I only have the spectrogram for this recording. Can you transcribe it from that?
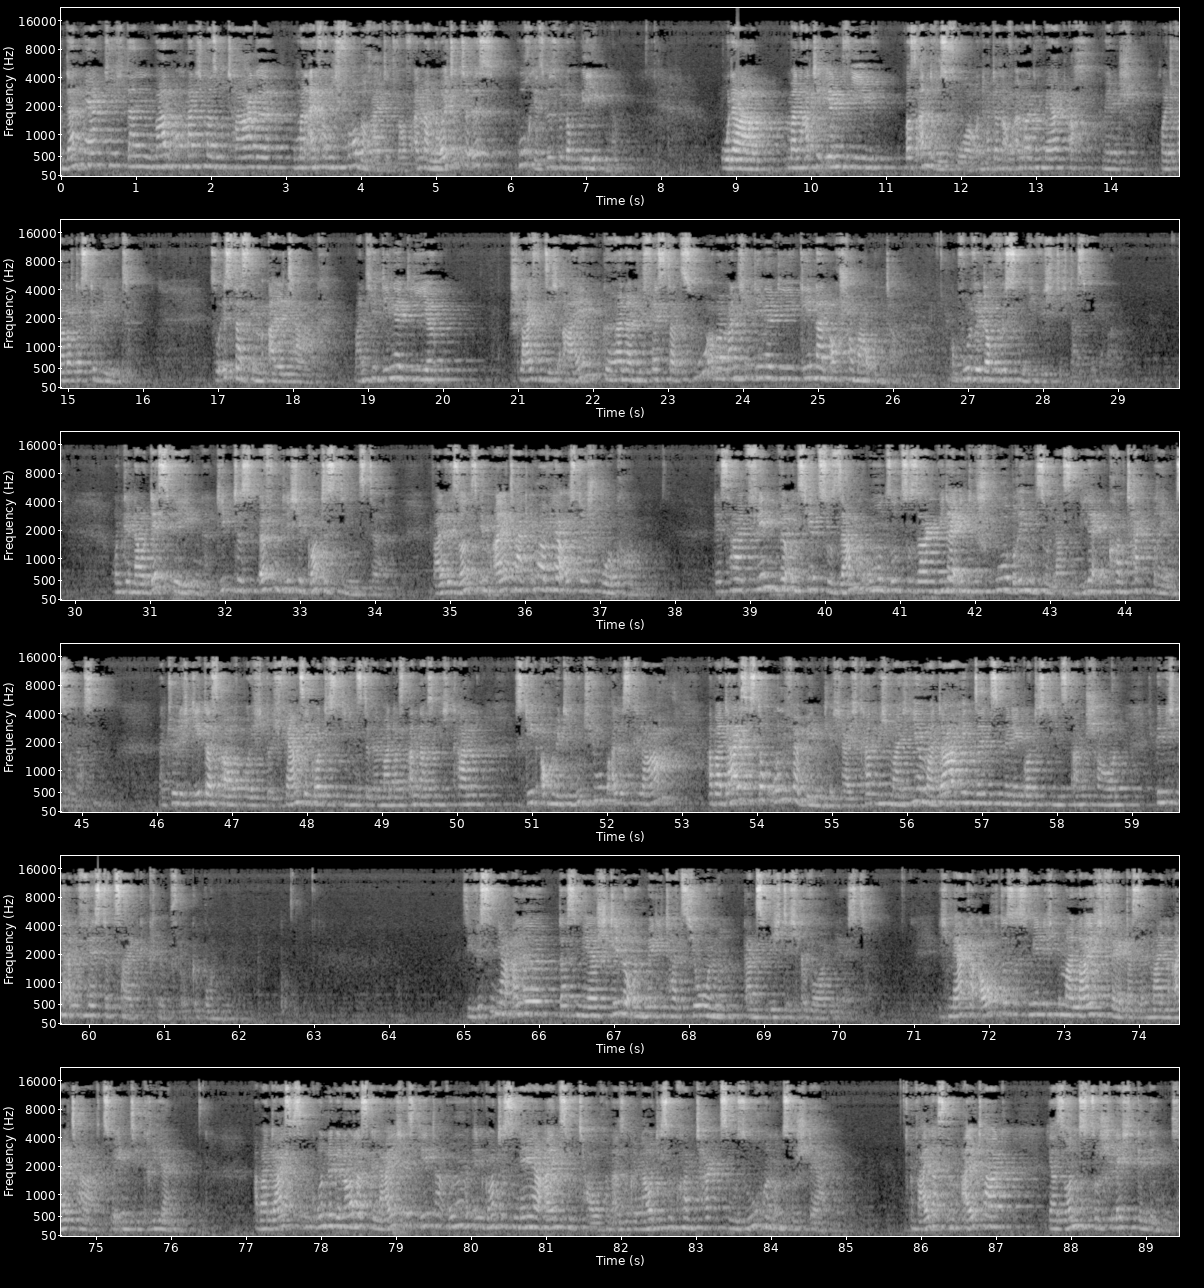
Und dann merkte ich, dann waren auch manchmal so Tage, wo man einfach nicht vorbereitet war. Auf einmal läutete es, hoch, jetzt müssen wir doch beten. Oder man hatte irgendwie was anderes vor und hat dann auf einmal gemerkt, ach Mensch, heute war doch das Gebet. So ist das im Alltag. Manche Dinge, die schleifen sich ein, gehören dann wie fest dazu, aber manche Dinge, die gehen dann auch schon mal unter. Obwohl wir doch wüssten, wie wichtig das. Und genau deswegen gibt es öffentliche Gottesdienste, weil wir sonst im Alltag immer wieder aus der Spur kommen. Deshalb finden wir uns hier zusammen, um uns sozusagen wieder in die Spur bringen zu lassen, wieder in Kontakt bringen zu lassen. Natürlich geht das auch durch, durch Fernsehgottesdienste, wenn man das anders nicht kann. Es geht auch mit YouTube, alles klar. Aber da ist es doch unverbindlicher. Ich kann mich mal hier, mal da hinsetzen, mir den Gottesdienst anschauen. Bin nicht mehr an eine feste Zeit geknüpft und gebunden. Sie wissen ja alle, dass mir Stille und Meditation ganz wichtig geworden ist. Ich merke auch, dass es mir nicht immer leicht fällt, das in meinen Alltag zu integrieren. Aber da ist es im Grunde genau das Gleiche. Es geht darum, in Gottes Nähe einzutauchen, also genau diesen Kontakt zu suchen und zu stärken. Weil das im Alltag ja sonst so schlecht gelingt.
